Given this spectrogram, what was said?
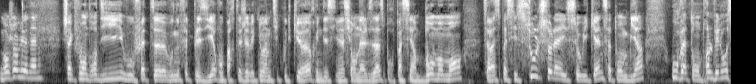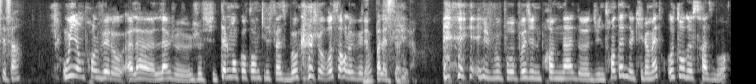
Bonjour Lionel. Chaque vendredi, vous, faites, euh, vous nous faites plaisir, vous partagez avec nous un petit coup de cœur, une destination en Alsace pour passer un bon moment. Ça va se passer sous le soleil ce week-end, ça tombe bien. Où va-t-on? On prend le vélo, c'est ça? Oui, on prend le vélo. Ah, Là, là je, je suis tellement contente qu'il fasse beau que je ressors le Vous vélo. n'êtes pas la seule. Et je vous propose une promenade d'une trentaine de kilomètres autour de Strasbourg.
